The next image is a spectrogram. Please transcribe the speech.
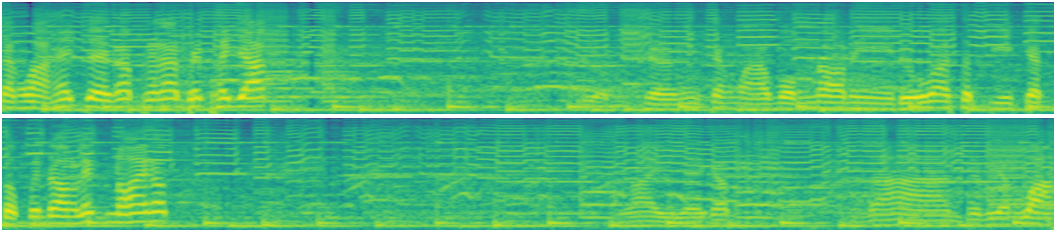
จังหวะให้เจอครับทางด้านเพชรพยักษ์เหลี่ยมเชิงจังหวะวงนอกนี่ดูว่าสปีดจะตกเป็นรองเล็กน้อยครับไล่เลยครับด้านเพชรพยักวาง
